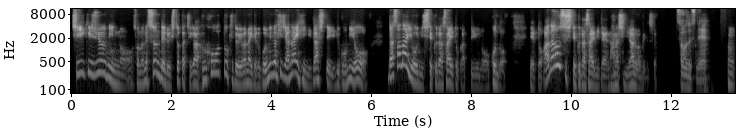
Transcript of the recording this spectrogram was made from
地域住民のその、ね、住んでる人たちが不法投棄と言わないけど、ゴミの日じゃない日に出しているゴミを出さないようにしてくださいとかっていうのを今度、えっと、アナウンスしてくださいみたいな話になるわけですよ。そうですね。うん、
